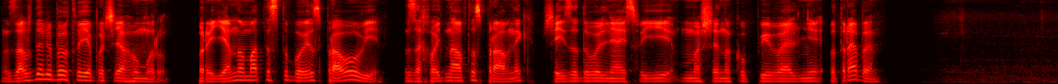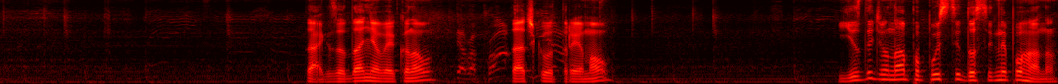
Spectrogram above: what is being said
завжди любив твоє почуття гумору. Приємно мати з тобою справу Ві. Заходь на автосправник, ще й задовольняй свої машинокупівельні потреби. Так, завдання виконав. Тачку отримав. Їздить вона по пусті досить непогано.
